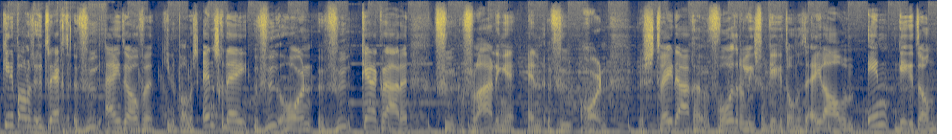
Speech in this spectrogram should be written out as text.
Kinopolis Utrecht, VU Eindhoven, Kinopolis Enschede, VU Hoorn, VU Kerkrade, VU Vlaardingen en VU Hoorn. Dus twee dagen voor de release van Gigaton het hele album in Gigaton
